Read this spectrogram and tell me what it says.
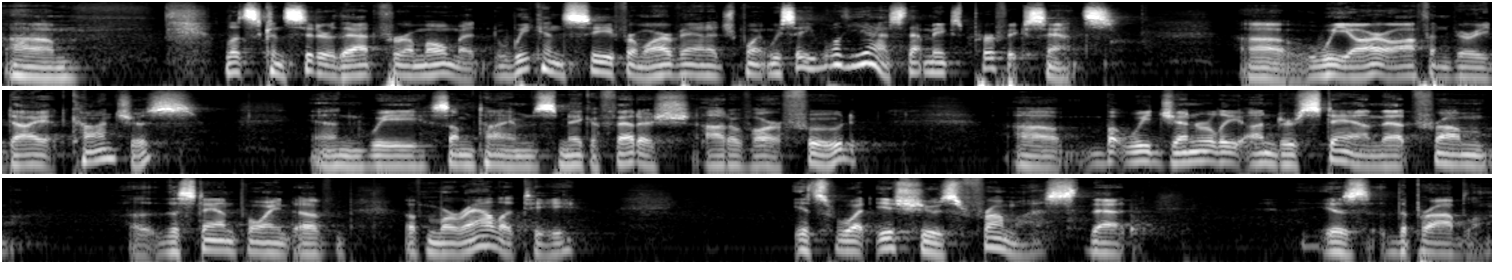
Um, let's consider that for a moment. We can see from our vantage point, we say, well, yes, that makes perfect sense. Uh, we are often very diet conscious, and we sometimes make a fetish out of our food. Uh, but we generally understand that from uh, the standpoint of, of morality, it's what issues from us that is the problem.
